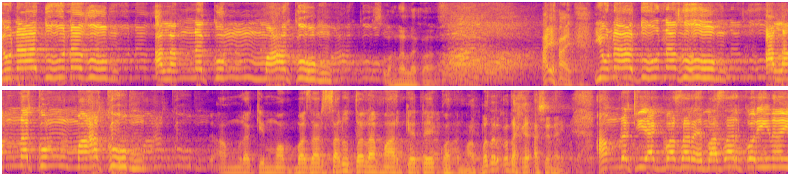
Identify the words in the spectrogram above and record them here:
ইউনাদুনাহুম আলাম মাকুম। সুবহানাল্লাহ কোন। হায় হায়, ইউনাদুনাহুম আলাম নাকুম মাকুম। আমরা কি মগবাজার সারুতলা মার্কেটে কত মগবাজার কথা আসে নাই? আমরা কি এক বাজারে বাজার করি নাই?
